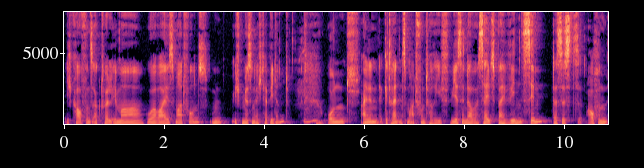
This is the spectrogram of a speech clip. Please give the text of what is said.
Ich kaufe uns aktuell immer Huawei-Smartphones und ich, wir sind echt happy damit. Mhm. Und einen getrennten Smartphone-Tarif. Wir sind aber selbst bei WinSim. Das ist auch ein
